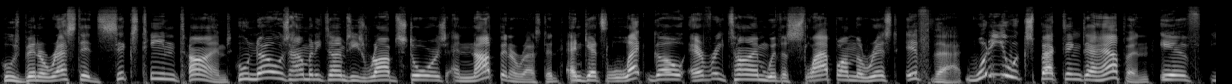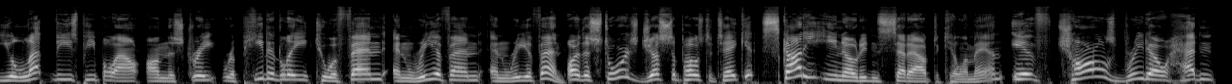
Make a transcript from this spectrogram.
who's been arrested 16 times, who knows how many times he's robbed stores and not been arrested, and gets let go every time with a slap on the wrist, if that. What are you expecting to happen if you let these people out on the street repeatedly to offend and reoffend and reoffend? Are the stores just supposed to take it? Scotty Eno didn't set out to kill a man. If Charles Brito hadn't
